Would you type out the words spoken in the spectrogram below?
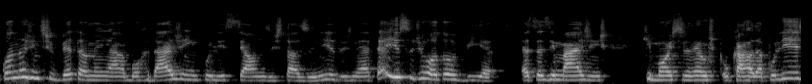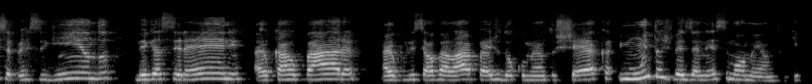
quando a gente vê também a abordagem policial nos Estados Unidos, né? Até isso de rodovia, essas imagens que mostra né, o carro da polícia perseguindo, liga a sirene, aí o carro para, aí o policial vai lá, pede o documento, checa, e muitas vezes é nesse momento que,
